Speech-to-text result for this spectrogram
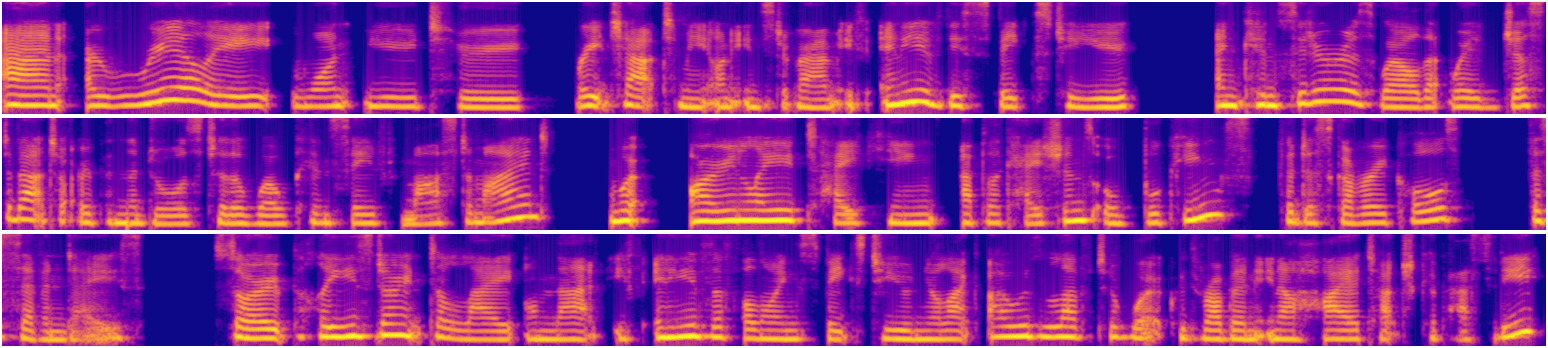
And I really want you to reach out to me on Instagram if any of this speaks to you. And consider as well that we're just about to open the doors to the Well Conceived Mastermind. We're only taking applications or bookings for discovery calls for seven days. So please don't delay on that. If any of the following speaks to you and you're like, I would love to work with Robyn in a higher touch capacity,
